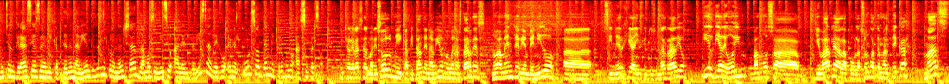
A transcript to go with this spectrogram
Muchas gracias, eh, mi capitán de navío. Entonces, mi coronel Shad, damos inicio a la entrevista. Dejo en el uso del micrófono a su persona. Muchas gracias, Marisol, mi capitán de navío. Muy buenas tardes. Nuevamente, bienvenido a Sinergia Institucional Radio. Y el día de hoy vamos a llevarle a la población guatemalteca más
